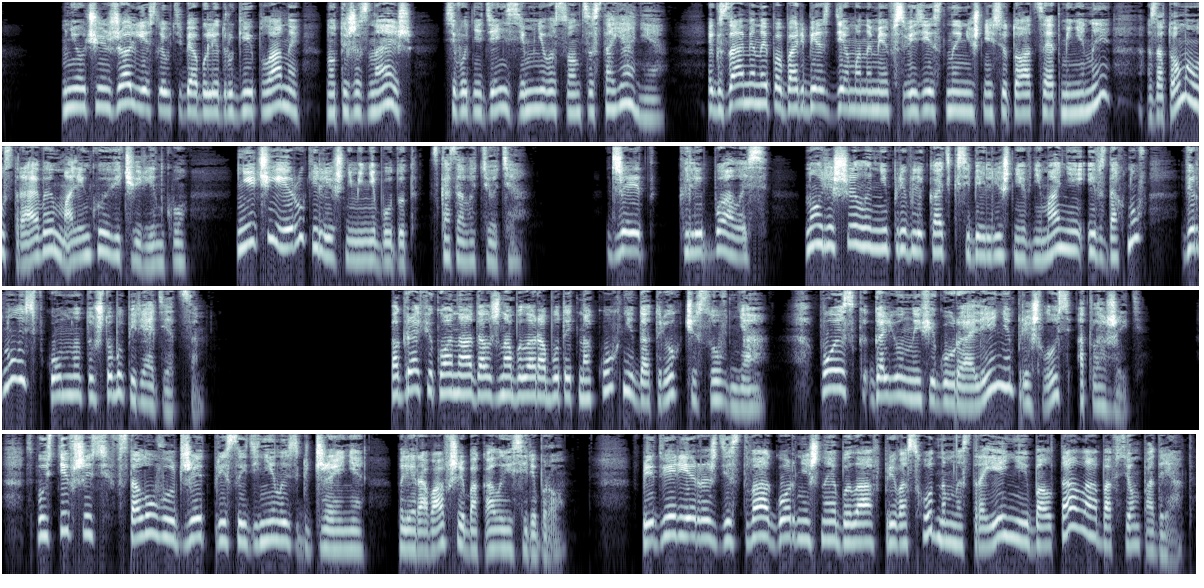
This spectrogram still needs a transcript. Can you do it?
Мне очень жаль, если у тебя были другие планы, но ты же знаешь, сегодня день зимнего солнцестояния. Экзамены по борьбе с демонами в связи с нынешней ситуацией отменены, зато мы устраиваем маленькую вечеринку. Ничьи руки лишними не будут», — сказала тетя. Джейд колебалась, но решила не привлекать к себе лишнее внимание и, вздохнув, вернулась в комнату, чтобы переодеться. По графику она должна была работать на кухне до трех часов дня. Поиск гальюнной фигуры оленя пришлось отложить. Спустившись в столовую, Джет присоединилась к Дженни, полировавшей бокалы и серебро. В преддверии Рождества горничная была в превосходном настроении и болтала обо всем подряд.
